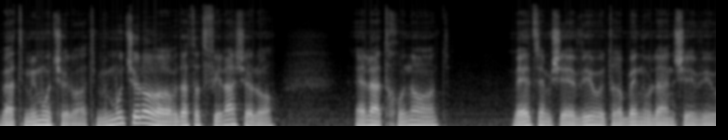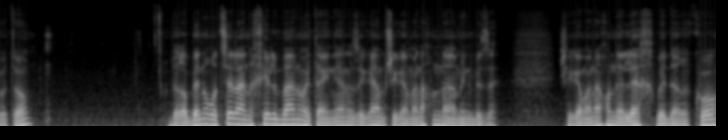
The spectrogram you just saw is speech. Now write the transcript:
והתמימות שלו. התמימות שלו ועבודת התפילה שלו, אלה התכונות בעצם שהביאו את רבנו לאן שהביאו אותו. ורבנו רוצה להנחיל בנו את העניין הזה גם, שגם אנחנו נאמין בזה. שגם אנחנו נלך בדרכו,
